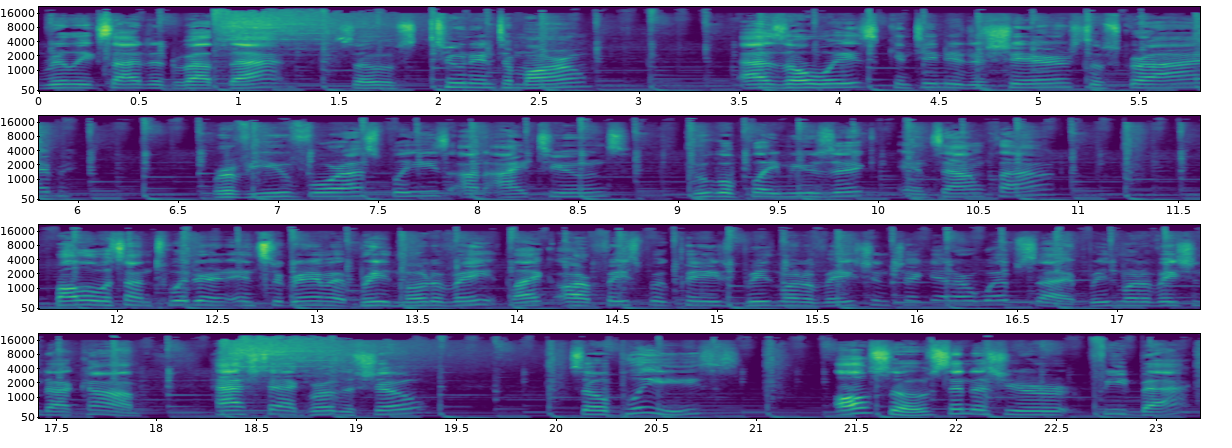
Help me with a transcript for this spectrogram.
Really excited about that. So, tune in tomorrow. As always, continue to share, subscribe, review for us, please, on iTunes, Google Play Music, and SoundCloud. Follow us on Twitter and Instagram at Breathe Motivate. Like our Facebook page, Breathe Motivation. Check out our website, breathemotivation.com. Hashtag grow the show. So please also send us your feedback,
